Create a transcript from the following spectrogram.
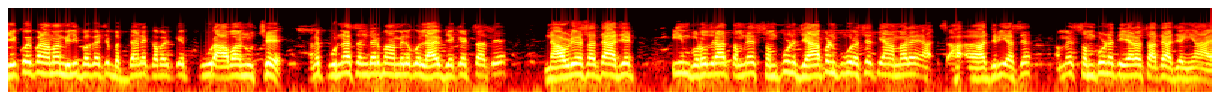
જે કોઈ પણ આમાં મિલીભગત છે બધાને ખબર છે કે પૂર આવવાનું છે. અને પૂરના સંદર્ભમાં અમે લોકો લાઈવ જેકેટ સાથે નાવડીઓ સાથે આજે ટીમ વડોદરા તમને સંપૂર્ણ જ્યાં પણ પૂર હશે ત્યાં અમારે હાજરી હશે. અમે સંપૂર્ણ તૈયારીઓ સાથે આજે અહીંયા આવ્યા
